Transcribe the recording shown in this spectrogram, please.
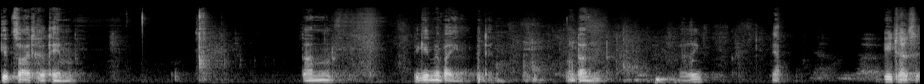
Gibt es weitere Themen? Dann beginnen wir bei Ihnen, bitte. Und dann Herr Ring. Ja. Peters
